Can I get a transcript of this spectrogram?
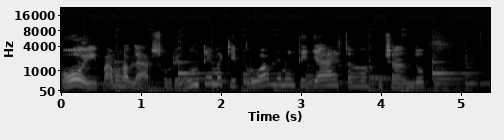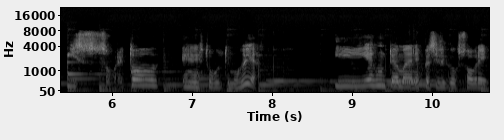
hoy vamos a hablar sobre un tema que probablemente ya has estado escuchando y sobre todo en estos últimos días. Y es un tema en específico sobre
